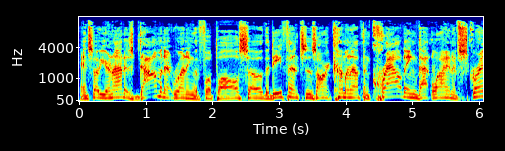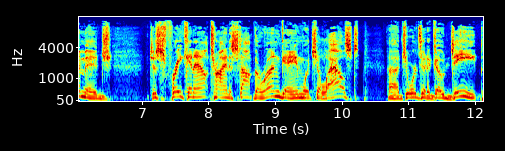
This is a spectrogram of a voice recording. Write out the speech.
And so you're not as dominant running the football. So the defenses aren't coming up and crowding that line of scrimmage, just freaking out trying to stop the run game, which allows uh, Georgia to go deep.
